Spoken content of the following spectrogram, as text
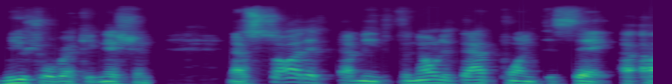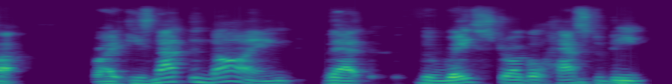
mutual recognition. Now, Sartre, I mean, Fanon at that point to say, uh, uh right? He's not denying that the race struggle has to be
